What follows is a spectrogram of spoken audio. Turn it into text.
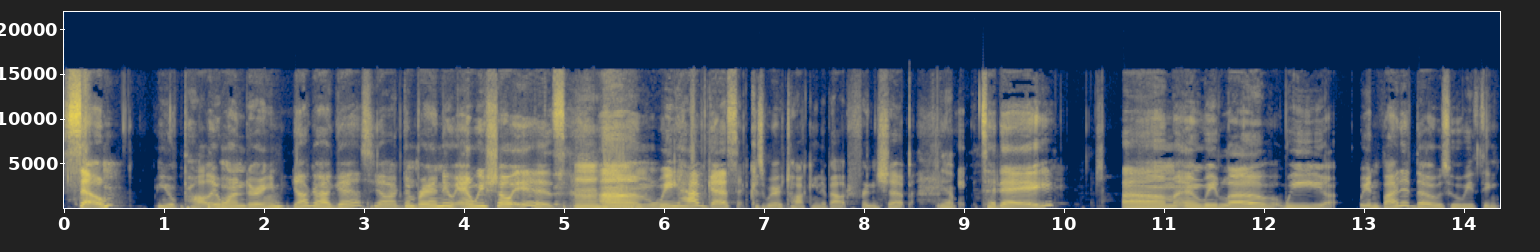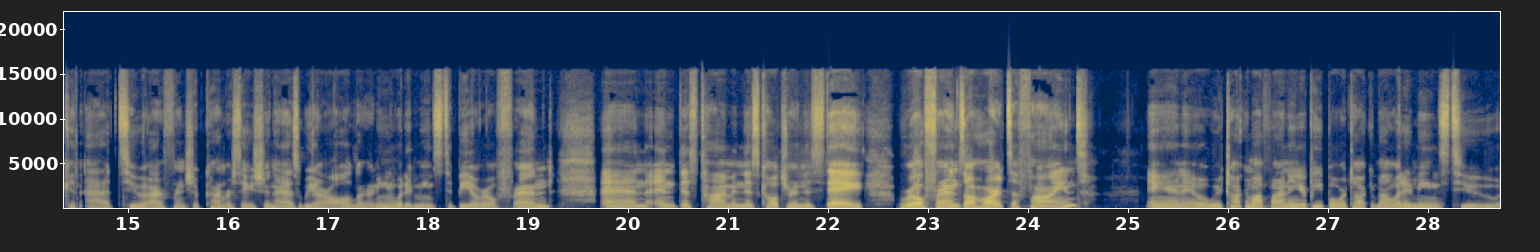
So you're probably wondering, y'all got guests? Y'all acting brand new, and we show is. Mhm. Um, we have guests because we're talking about friendship Yep. today. Um, and we love we we invited those who we think can add to our friendship conversation as we are all learning what it means to be a real friend. And in this time, in this culture, in this day, real friends are hard to find. And uh, we're talking about finding your people. We're talking about what it means to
